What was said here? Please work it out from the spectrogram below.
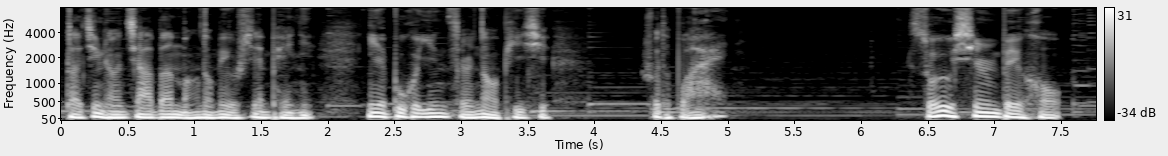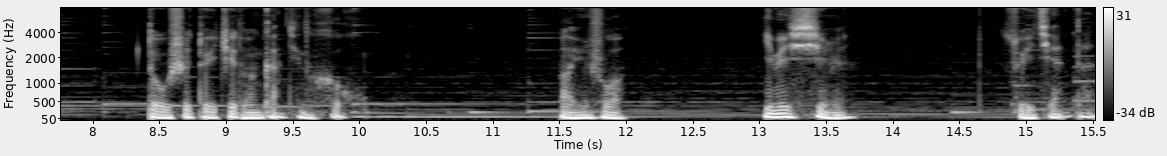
他经常加班忙到没有时间陪你，你也不会因此而闹脾气，说他不爱你。所有信任背后，都是对这段感情的呵护。马云说：“因为信任，所以简单，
